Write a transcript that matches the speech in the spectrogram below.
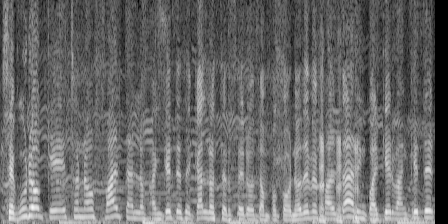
Seguro que esto no falta en los banquetes de Carlos III tampoco, no debe faltar en cualquier banquete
